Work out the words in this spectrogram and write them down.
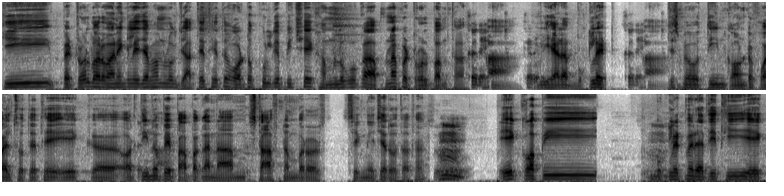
कि पेट्रोल भरवाने के लिए जब हम लोग जाते थे तो ऑटो पुल के पीछे एक हम लोगों का अपना पेट्रोल पंप था। हाँ वी हैड अ बुकलेट जिसमें वो तीन काउंटर फॉइल्स होते थे एक और तीनों पे पापा का नाम स्टाफ नंबर और सिग्नेचर होता था। हम्म। एक कॉपी बुकलेट में रहती थी एक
